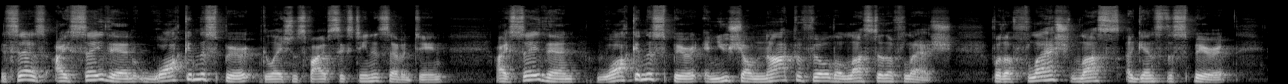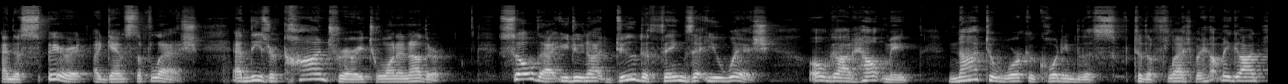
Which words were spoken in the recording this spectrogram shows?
It says, I say then, walk in the Spirit, Galatians 5 16 and 17. I say then, walk in the Spirit, and you shall not fulfill the lust of the flesh. For the flesh lusts against the Spirit, and the Spirit against the flesh. And these are contrary to one another, so that you do not do the things that you wish. Oh God, help me not to work according to the, to the flesh, but help me, God,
